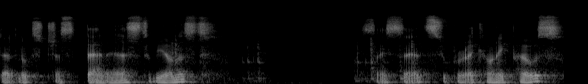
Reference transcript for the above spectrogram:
that looks just badass to be honest as I said super iconic pose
